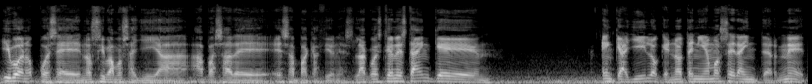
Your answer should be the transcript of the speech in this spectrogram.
Y bueno, pues eh, nos íbamos allí a, pasar esas vacaciones. La cuestión está en que, en que allí lo que no teníamos era internet.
